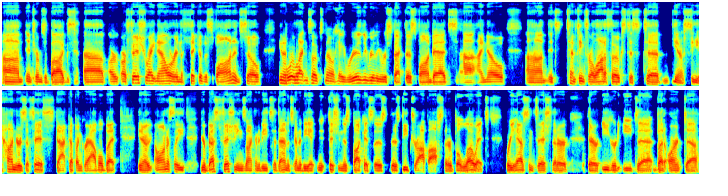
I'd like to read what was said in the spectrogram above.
Um, in terms of bugs, uh, our, our fish right now are in the thick of the spawn, and so you know we're letting folks know, hey, really, really respect those spawn beds. Uh, I know um, it's tempting for a lot of folks to to you know see hundreds of fish stacked up on gravel, but you know honestly, your best fishing is not going to be to them. It's going to be fishing those buckets, those those deep drop offs that are below it, where you have some fish that are they're eager to eat uh, but aren't uh,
